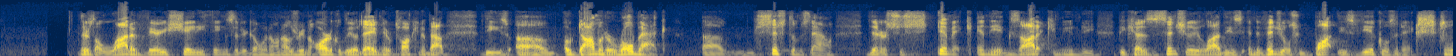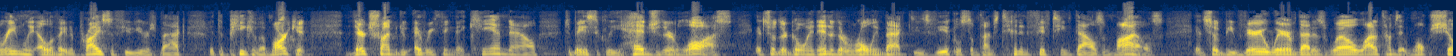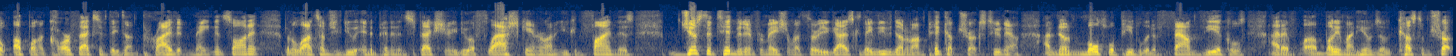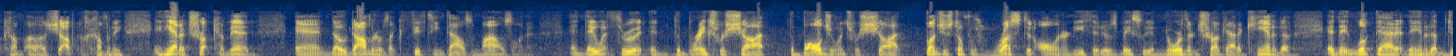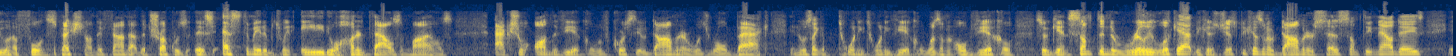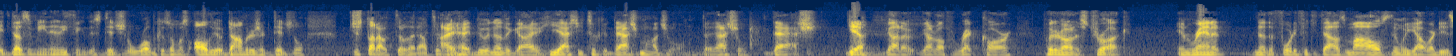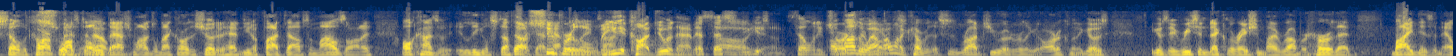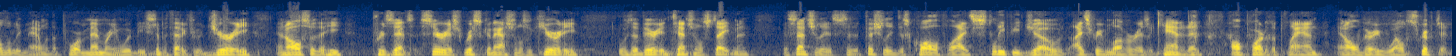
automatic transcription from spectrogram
there's a lot of very shady things that are going on. I was reading an article the other day and they were talking about these uh, odometer rollback uh, systems now that are systemic in the exotic community because essentially a lot of these individuals who bought these vehicles at an extremely elevated price a few years back at the peak of the market, they're trying to do everything they can now to basically hedge their loss. And so they're going in and they're rolling back these vehicles sometimes 10 and 15,000 miles. And so be very aware of that as well. A lot of times it won't show up on a Carfax if they've done private maintenance on it. But a lot of times if you do an independent inspection or you do a flash scanner on it, you can find this. Just a tidbit of information I'm going to throw you guys because they've even done it on pickup trucks too now. I've known multiple people that have found vehicles. I had a buddy of mine who owns a custom truck com- uh, shop company, and he had a truck come in, and the odometer was like 15,000 miles on it. And they went through it, and the brakes were shot, the ball joints were shot, bunch of stuff was rusted all underneath it. It was basically a northern truck out of Canada, and they looked at it and they ended up doing a full inspection on. it. They found out the truck was estimated between 80 to 100,000 miles actual on the vehicle. Of course, the odometer was rolled back, and it was like a 2020 vehicle. It wasn't an old vehicle. So again, something to really look at because just because an odometer says something nowadays, it doesn't mean anything in this digital world because almost all the odometers are digital. Just thought I would throw that out there. I had to another guy. He actually took a dash module, the actual dash. Yeah. Got a got it off a wrecked car, put it on his truck, and ran it another 40, 50,000 miles. Then we got ready to sell the car, Swapped put it old out. dash module back on the show that had you know 5,000 miles on it. All kinds of illegal stuff. No, like that super illegal. Man, you get caught doing that. That's that's Oh, you get yeah. felony Oh, by the way, I, I want to cover this. This is Rob Pugh wrote a really good article, and it goes, it goes a recent declaration by Robert Hur that Biden is an elderly man with a poor memory and would be sympathetic to a jury, and also that he presents serious risk to national security was a very intentional statement. Essentially, officially disqualifies Sleepy Joe, ice cream lover, as a candidate, all part of the plan and all very well scripted.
